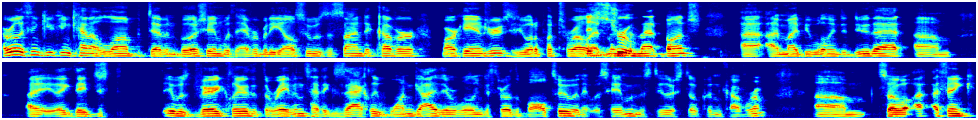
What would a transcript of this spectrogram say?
I really think you can kind of lump Devin Bush in with everybody else who was assigned to cover Mark Andrews. If you want to put Terrell This Edmunds in that bunch, uh, I might be willing to do that. Um, I like they just. It was very clear that the Ravens had exactly one guy they were willing to throw the ball to, and it was him. And the Steelers still couldn't cover him. Um, so I, I think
